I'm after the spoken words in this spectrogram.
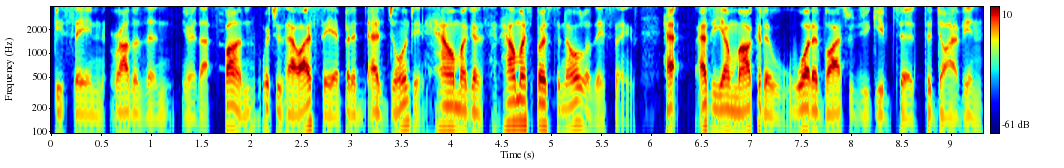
be seen rather than you know that fun, which is how I see it, but as daunting. How am I going? To, how am I supposed to know all of these things? How, as a young marketer, what advice would you give to to dive in?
